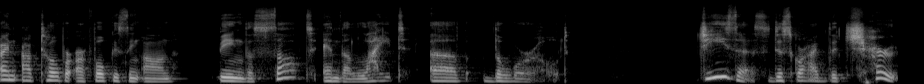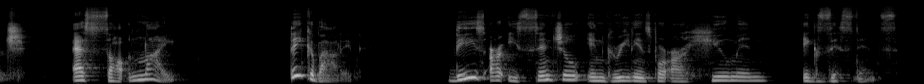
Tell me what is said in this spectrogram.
in October are focusing on being the salt and the light of the world. Jesus described the church as salt and light. Think about it. These are essential ingredients for our human existence.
